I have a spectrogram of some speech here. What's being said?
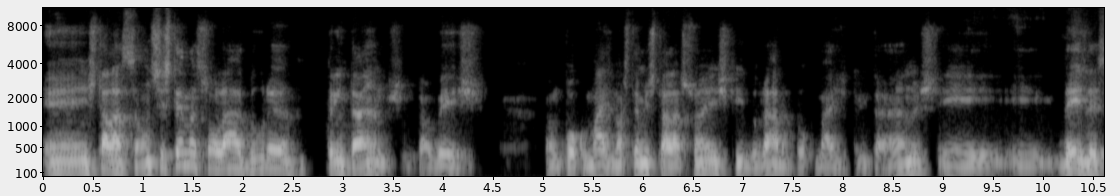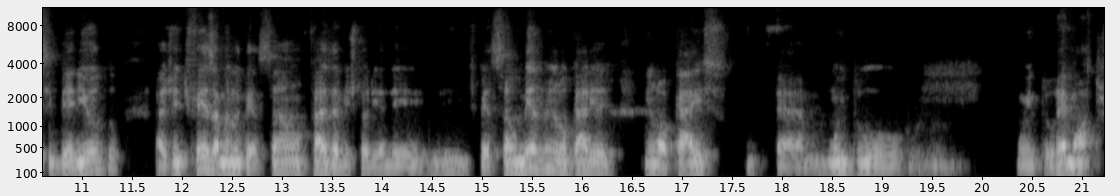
eh, instalação? Um sistema solar dura 30 anos, talvez um pouco mais. Nós temos instalações que duraram um pouco mais de 30 anos, e, e desde esse período a gente fez a manutenção, faz a vistoria de, inspeção, mesmo em locais, em locais é, muito, muito remotos,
